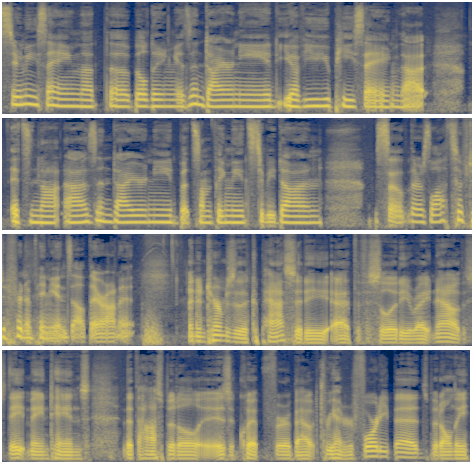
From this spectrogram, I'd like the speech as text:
SUNY saying that the building is in dire need. You have UUP saying that it's not as in dire need, but something needs to be done. So there's lots of different opinions out there on it. And in terms of the capacity at the facility right now, the state maintains that the hospital is equipped for about 340 beds, but only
